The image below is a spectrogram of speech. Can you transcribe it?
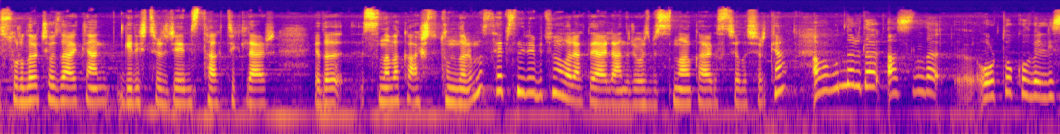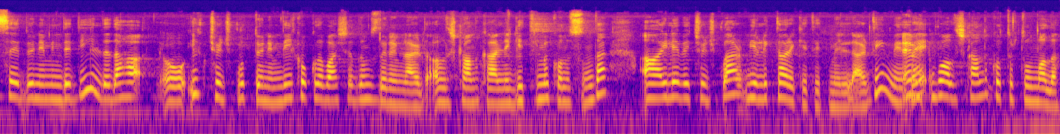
soruları çözerken geliştireceğimiz taktikler ya da sınava karşı tutumlarımız hepsini bir bütün olarak değerlendiriyoruz biz sınav kaygısı çalışırken. Ama bunları da aslında e, ortaokul ve lise döneminde değil de daha o ilk çocukluk döneminde, ilkokula başladığımız dönemlerde alışkanlık haline getirme konusunda aile ve çocuklar birlikte hareket etmeliler değil mi? Evet. Ve bu alışkanlık oturtulmalı.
